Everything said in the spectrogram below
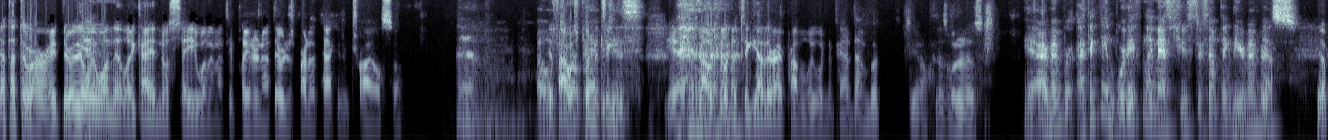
I thought they were all right. They were the Yeah. only one that like I had no say whether or not they played or not. They were just part of the package of Trial. So Yeah. Oh, If I was putting it together- yeah, if I was putting it together, I probably wouldn't have had them. But you know, it is what it is. Yeah, I remember. I think they were they from like Massachusetts or something. Do you remember? Yes. Yep.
